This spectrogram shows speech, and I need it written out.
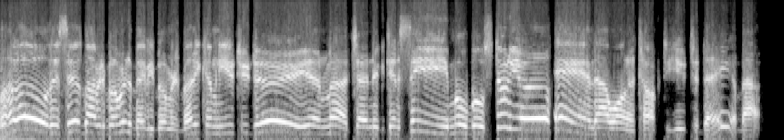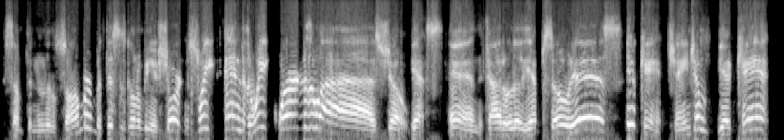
Well, hello, this is Bobby the Boomer, the baby boomer's buddy, coming to you today in my Chattanooga, Tennessee mobile studio. And I want to talk to you today about something a little somber, but this is going to be a short and sweet end of the week, word to the wise show. Yes, and the title of the episode is You Can't Change Them. You Can't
